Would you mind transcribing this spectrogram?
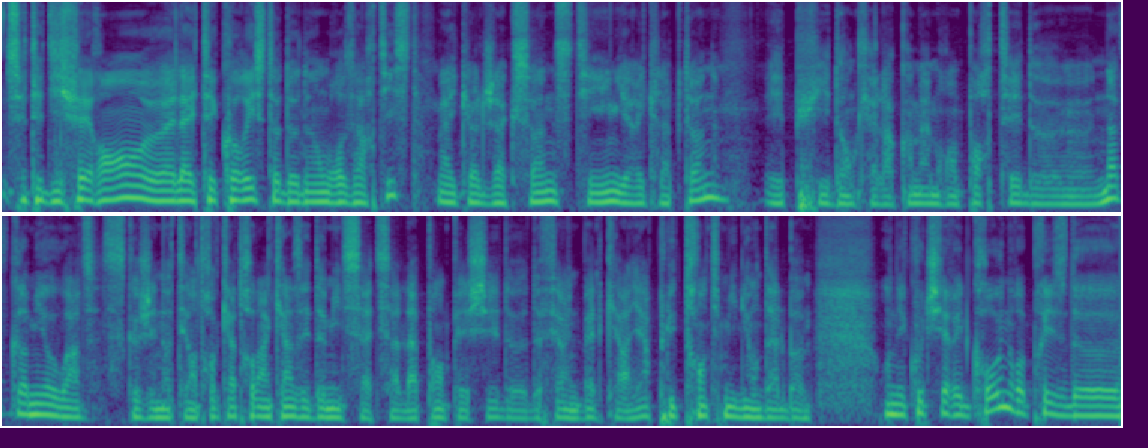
c'était différent. Euh, Elle a été choriste de nombreux artistes, Michael Jackson, Sting, Eric Clapton. Et puis donc elle a quand même remporté de 9 Grammy Awards, ce que j'ai noté entre 95 et 2007. Ça ne l'a pas empêché de, de faire une belle carrière, plus de 30 millions d'albums. On écoute Sheryl Crow, une reprise de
